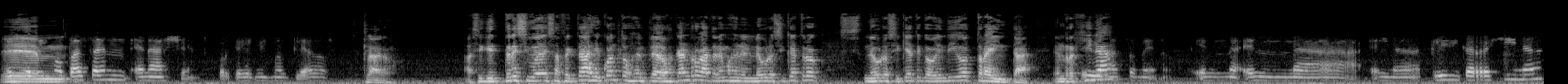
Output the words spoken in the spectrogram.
Lo mismo em, pasa en, en Allen, porque es el mismo empleador. Claro. Así que tres ciudades afectadas. ¿Y cuántos empleados? Acá en Roga tenemos en el neuropsiquiátrico, neuropsiquiátrico bendigo 30. ¿En Regina? más o menos. En, en, la, en la clínica Regina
